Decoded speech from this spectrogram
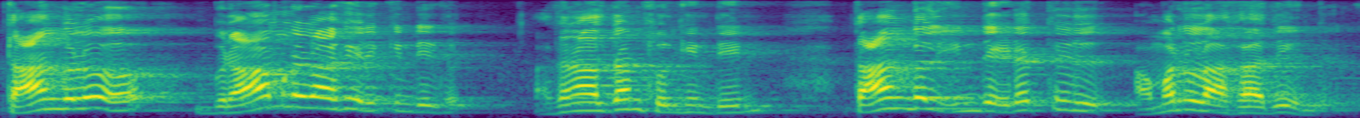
தாங்களோ பிராமணராக இருக்கின்றீர்கள். அதனால்தான் சொல்கின்றேன் தாங்கள் இந்த இடத்தில் அமரலாகாது என்று.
